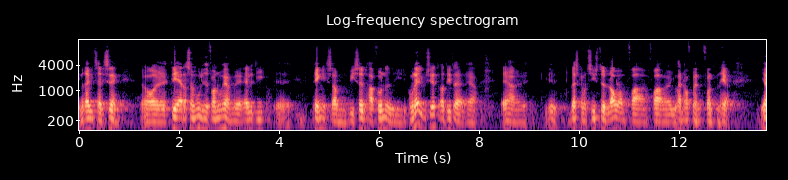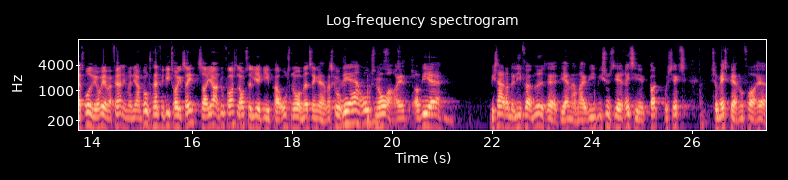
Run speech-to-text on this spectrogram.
en revitalisering. Og øh, det er der så mulighed for nu her med alle de øh, penge, som vi selv har fundet i det kommunale budget, og det, der er, er øh, hvad skal man sige, støttet over om fra, fra Johan Hoffmann-fonden her. Jeg troede, vi var ved at være færdige, men Jørgen Bosen han fik lige trykket sig ind, så Jørgen, du får også lov til lige at give et par rosenord med, tænker jeg. Værsgo. Det er rosenord, og, og vi er, vi snakkede om det lige før mødet her, Diana og mig. Vi, vi synes, det er et rigtig godt projekt, som Esbjerg nu får her,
